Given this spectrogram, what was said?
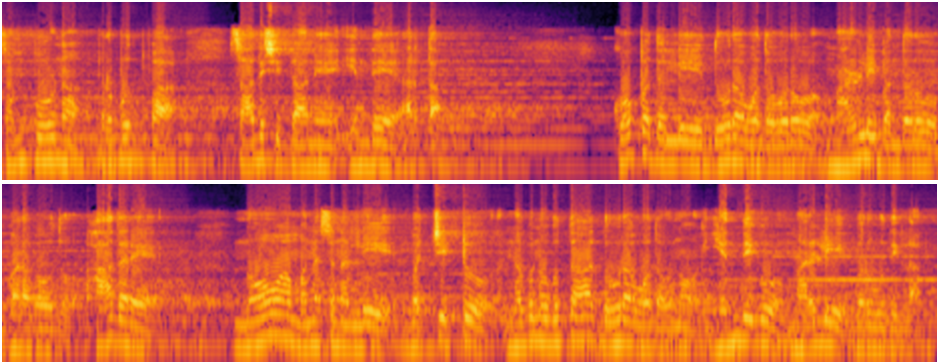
ಸಂಪೂರ್ಣ ಪ್ರಭುತ್ವ ಸಾಧಿಸಿದ್ದಾನೆ ಎಂದೇ ಅರ್ಥ. ಕೋಪದಲ್ಲಿ ದೂರ ಹೋದವರು ಮರಳಿ ಬಂದರೂ ಬರಬಹುದು. ಆದರೆ ನೋವ ಮನಸ್ಸಿನಲ್ಲಿ ಬಚ್ಚಿಟ್ಟು ನಗುನಗುತ್ತಾ ದೂರ ಹೋದವನು ಎಂದಿಗೂ ಮರಳಿ ಬರುವುದಿಲ್ಲ.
